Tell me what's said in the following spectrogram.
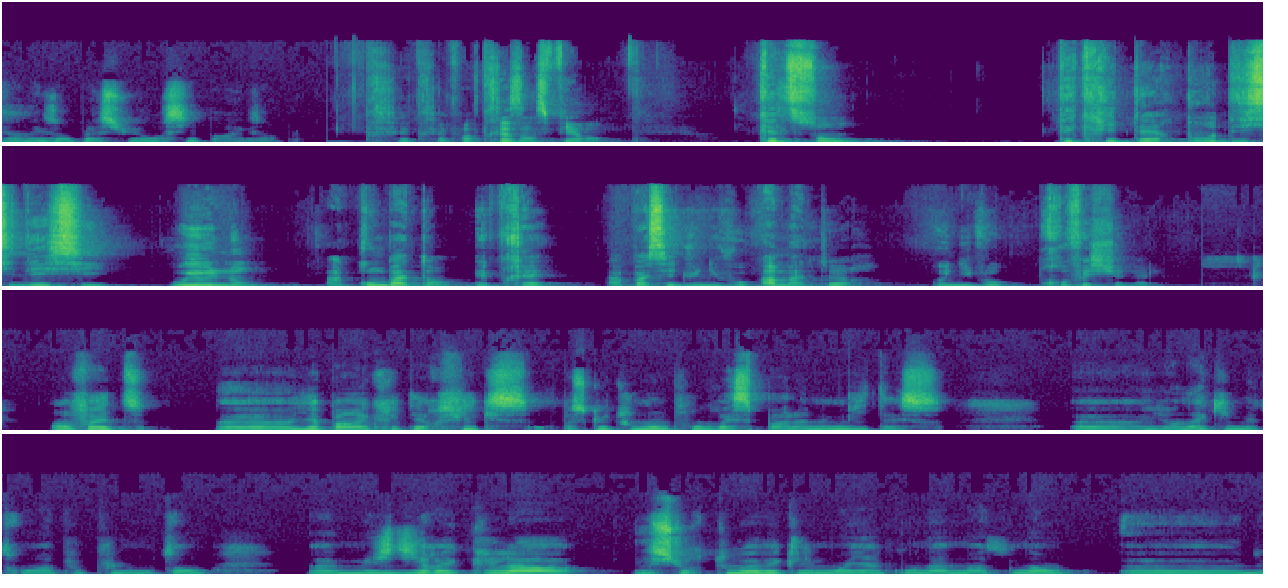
un exemple à suivre aussi, par exemple. Très très fort, très inspirant. Quels sont tes critères pour décider si, oui ou non, un combattant est prêt à passer du niveau amateur au niveau professionnel En fait, il euh, n'y a pas un critère fixe parce que tout le monde ne progresse pas à la même vitesse. Il euh, y en a qui mettront un peu plus longtemps. Euh, mais je dirais que là, et surtout avec les moyens qu'on a maintenant de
